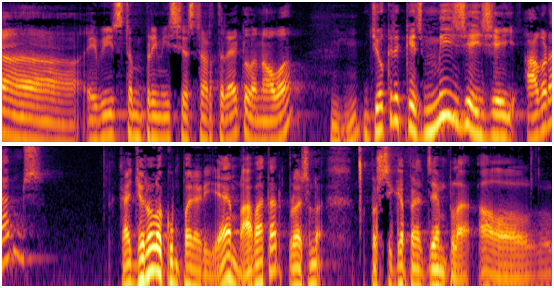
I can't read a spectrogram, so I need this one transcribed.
uh, he vist en primícia Star Trek, la nova. Jo crec que és més J.J. Abrams Clar, jo no la compararia eh, amb l'Avatar, però, és una... però sí que, per exemple, el,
